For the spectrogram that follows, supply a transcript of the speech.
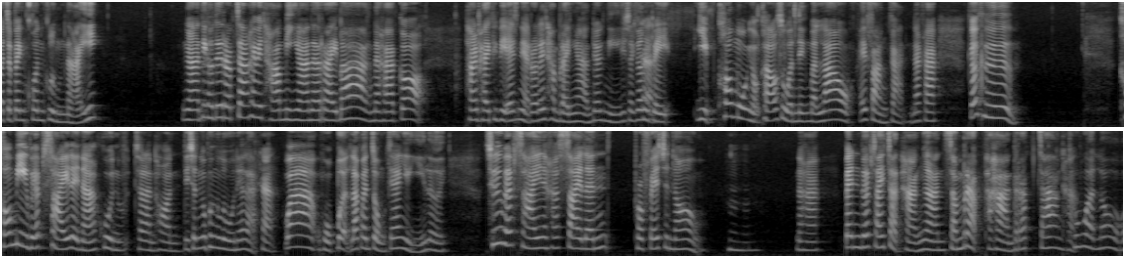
มันจะเป็นคนกลุ่มไหน งานที่เขาได้รับจ้างให้ไปทำมีงานอะไรบ้างนะคะ ก็ทางไทย PBS เนี่ยเราได้ทำรายงานเรื่องนี้ดิฉันก็เลยค่ะไปหยิบข้อมูลของเขาส่วนหนึ่งมาเล่าให้ฟังกันนะคะ ก็คือเขามีเว็บไซต์เลยนะ คุณชลันทรดิฉันก็เพิ่งรู้เนี่ยแหละค่ะว่าโอ้โหเปิดรับกันจงแจ้งอย่างนี้เลย ชื่อเว็บไซต์นะคะ Silent Professional อืมนะคะเป็นเว็บไซต์จัดหางานสำหรับทหารรับจ้างค่ะทั่วโลก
